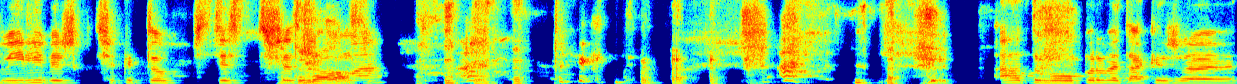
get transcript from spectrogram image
chvíli, vieš, keď to ste 6 doma. a to bolo prvé také, že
